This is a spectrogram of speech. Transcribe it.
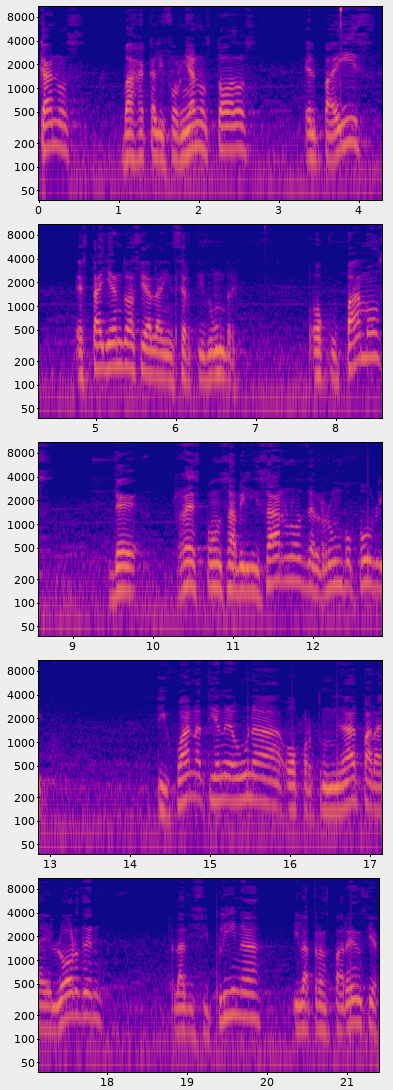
mexicanos, baja californianos todos, el país está yendo hacia la incertidumbre. Ocupamos de responsabilizarnos del rumbo público. Tijuana tiene una oportunidad para el orden, la disciplina y la transparencia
